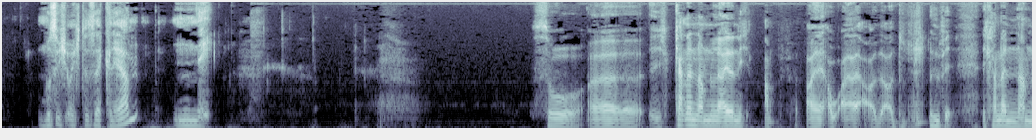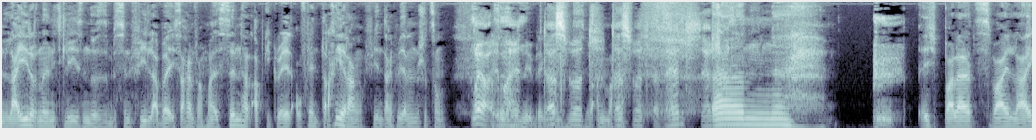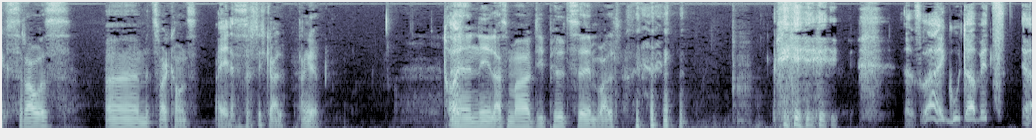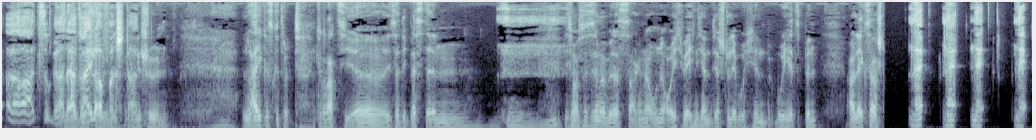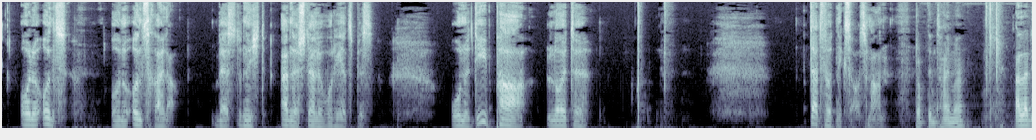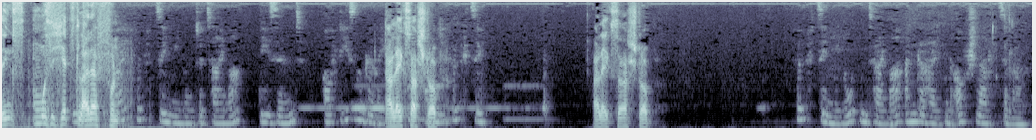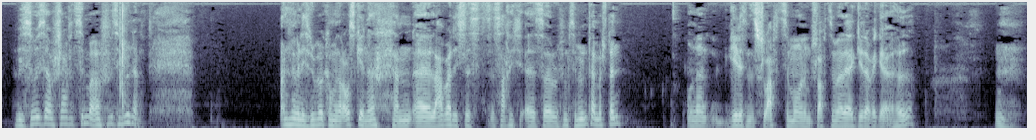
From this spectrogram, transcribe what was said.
Muss ich euch das erklären? Nee. So, äh, ich kann den Namen leider nicht ab, Äh, äh, Hilfe. Ich kann deinen Namen leider nicht lesen, das ist ein bisschen viel, aber ich sag einfach mal, Sin hat abgegradet auf den Drachirang. Vielen Dank für deine Unterstützung. Ja, also, immerhin. Das wird, das wird erwähnt. Sehr schön. Ähm, ich baller zwei Likes raus äh, mit zwei Counts. Ey, das ist richtig geil. Danke. Toll. Äh, nee, lass mal die Pilze im Wald. das war ein guter Witz. Ja, hat sogar der Rainer verstanden. Dankeschön. Like ist gedrückt. Grazie, ihr seid die Besten. Mhm. Ich muss jetzt immer wieder sagen, ne? Ohne euch wäre ich nicht an der Stelle, wo ich hin, wo ich jetzt bin. Alexa. Ne, ne, ne, ne. Ohne uns. Ohne uns, Rainer. Wärst du nicht an der Stelle, wo du jetzt bist. Ohne die paar Leute. Das wird nichts ausmachen. Stopp den Timer. Allerdings muss ich jetzt leider von... Alexa, stopp. Alexa, stopp. 15 Minuten Timer angehalten auf Schlafzimmer. Wieso ist er auf Schlafzimmer auf 15 Minuten? Manchmal, wenn ich rüberkomme und rausgehe, ne, dann äh, labert ich das, das sag ich, äh, soll 15 Minuten Timer stellen. Und dann geht es ins Schlafzimmer und im Schlafzimmer reagiert er weg. Äh, hm.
